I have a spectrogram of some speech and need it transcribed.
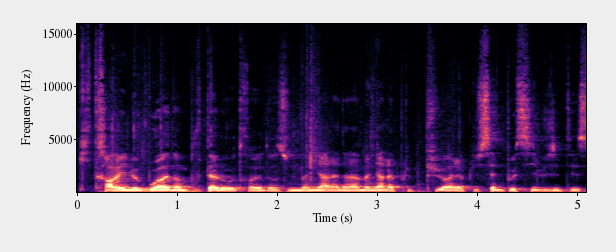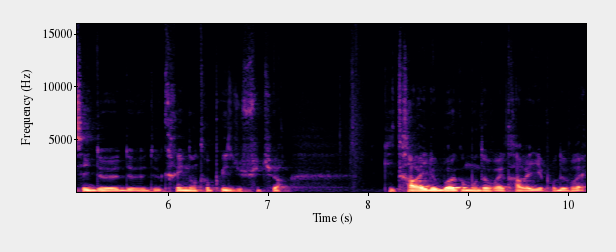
qui travaille le bois d'un bout à l'autre euh, dans une manière, dans la manière la plus pure et la plus saine possible. J'essaye de, de, de créer une entreprise du futur qui travaille le bois comme on devrait le travailler pour de vrai.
